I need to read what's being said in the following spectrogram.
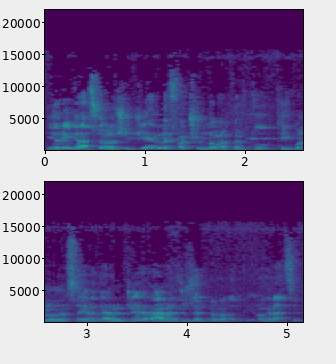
Io ringrazio la CGL e faccio il nome per tutti, quello del segretario generale Giuseppe Valentino. Grazie.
